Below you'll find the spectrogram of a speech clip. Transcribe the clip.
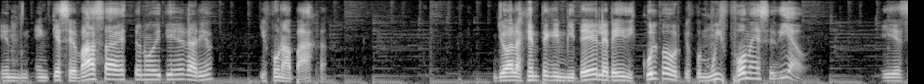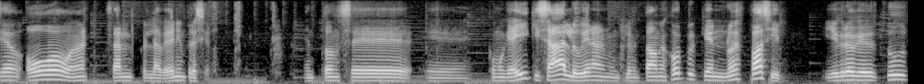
en, en qué se basa este nuevo itinerario, y fue una paja yo a la gente que invité le pedí disculpas porque fue muy fome ese día. Y decía, oh, bueno, están con la peor impresión. Entonces, eh, como que ahí quizás lo hubieran implementado mejor porque no es fácil. Y yo creo que tú,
